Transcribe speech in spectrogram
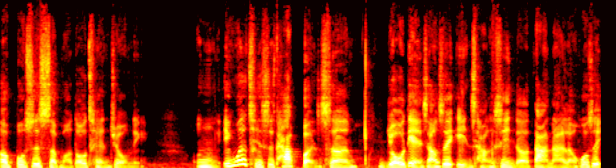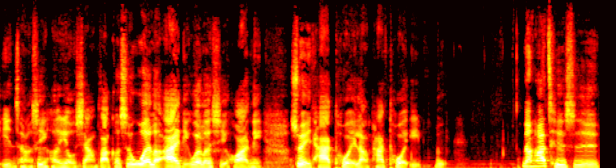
而不是什么都迁就你。嗯，因为其实他本身有点像是隐藏性的大男人，或是隐藏性很有想法，可是为了爱你，为了喜欢你，所以他退让，他退一步。那他其实，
